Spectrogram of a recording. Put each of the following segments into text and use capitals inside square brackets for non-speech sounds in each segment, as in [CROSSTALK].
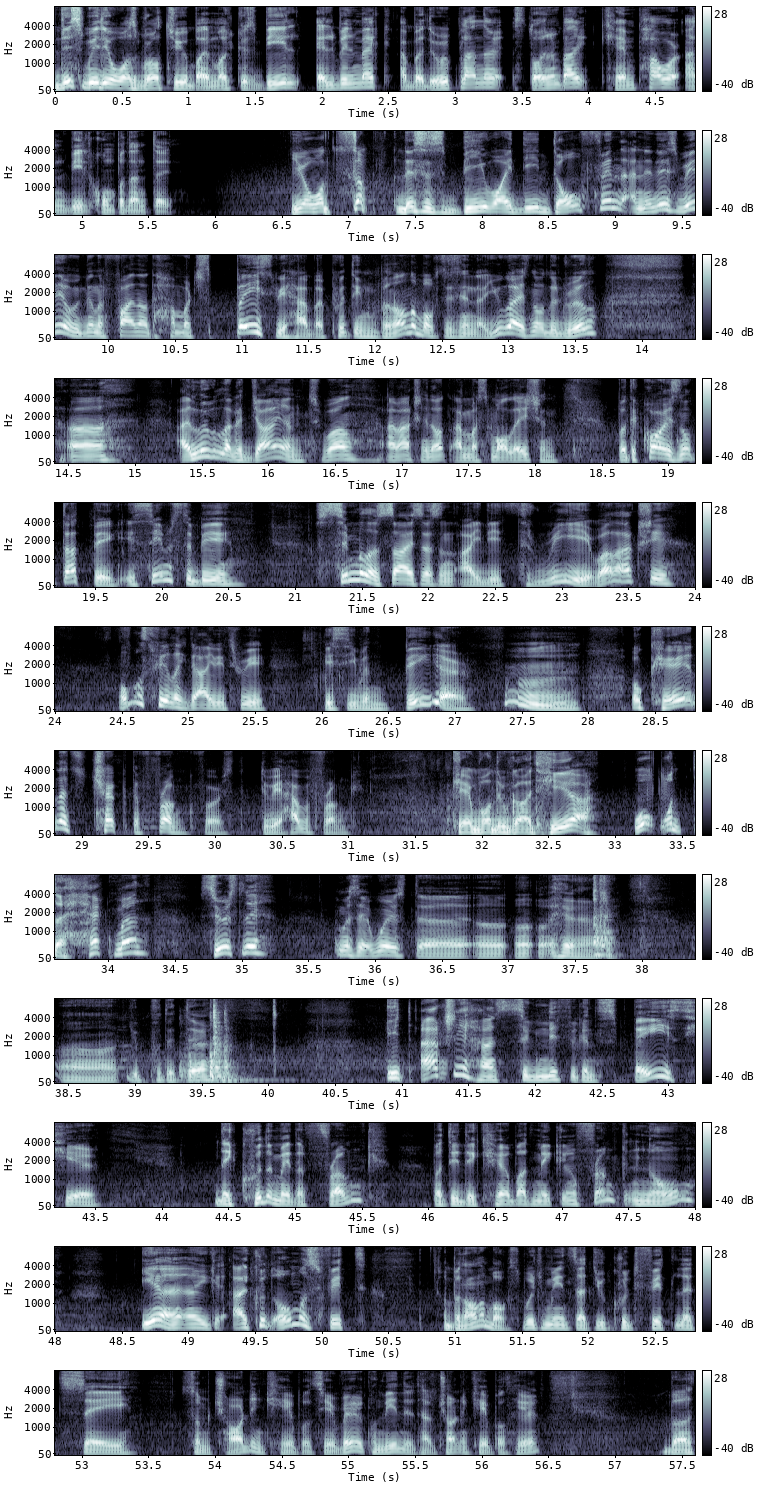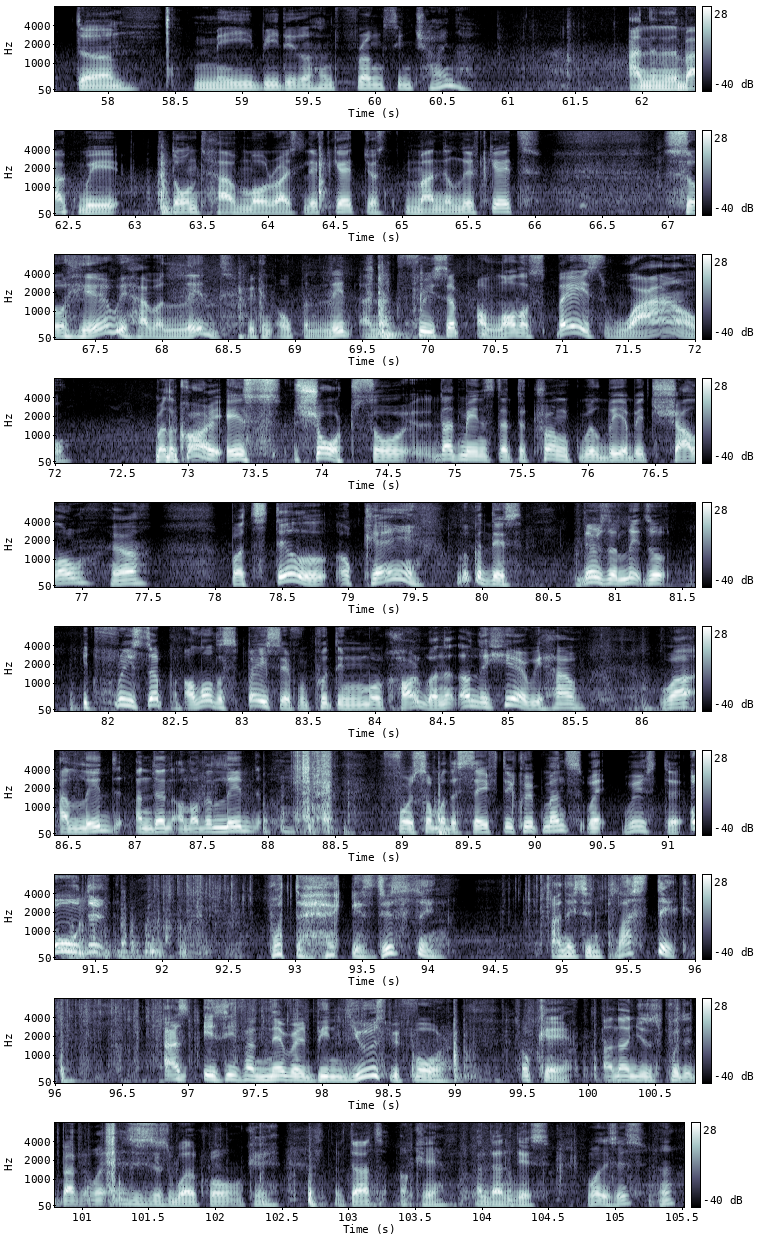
This video was brought to you by Marcus Bil, Elbilmek, A Better Route Planner, Stormberg, Kempower and Bilkomponenter. Yo, what's up? This is BYD Dolphin and in this video we're gonna find out how much space we have by putting banana boxes in there. You guys know the drill. Uh, I look like a giant. Well, I'm actually not, I'm a small Asian. But the car is not that big. It seems to be similar size as an ID3. Well, actually, almost feel like the ID3 is even bigger. Hmm, okay, let's check the front first. Do we have a front? Okay, what do we got here? What, what the heck, man? Seriously? Let me say, where's the, uh, uh, uh here, uh, you put it there. It actually has significant space here. They could have made a frunk, but did they care about making a frunk? No. Yeah, I, I could almost fit a banana box, which means that you could fit, let's say, some charging cables here. Very convenient to have charging cable here. But um, maybe they don't have frunks in China. And in the back, we don't have motorized liftgate, just manual liftgate. So here we have a lid. We can open lid and that frees up a lot of space. Wow. But the car is short, so that means that the trunk will be a bit shallow, yeah. But still, okay, look at this. There's a lid, so it frees up a lot of space here for putting more cargo. And under here we have well, a lid and then another lid for some of the safety equipments. Wait, where's the, oh, the, what the heck is this thing? And it's in plastic, as, as if I've never been used before. Okay, and then you just put it back. Wait, this is just Velcro, okay, like that, okay. And then this, what is this, huh?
